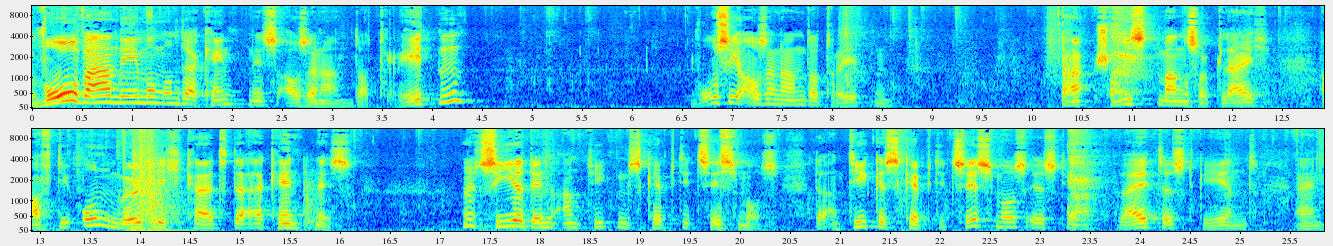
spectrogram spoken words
Wo Wahrnehmung und Erkenntnis auseinandertreten, wo sie auseinandertreten, da schließt man sogleich auf die Unmöglichkeit der Erkenntnis. Siehe den antiken Skeptizismus. Der antike Skeptizismus ist ja weitestgehend ein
